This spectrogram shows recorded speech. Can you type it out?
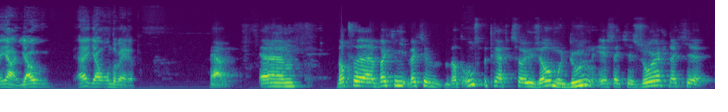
ja, jouw, jouw onderwerp. Ja, um, wat, wat, je, wat, je, wat ons betreft sowieso moet doen, is dat je zorgt dat je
